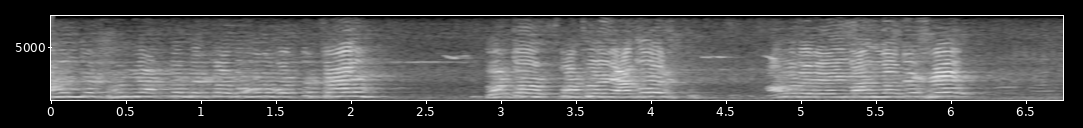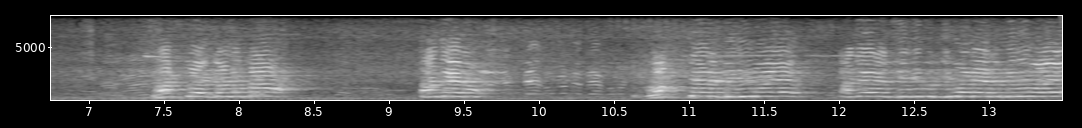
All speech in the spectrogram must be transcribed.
আনন্দের সঙ্গে আপনাদেরকে অবগত করতে চাই, গত পাঁচই আগস্ট আমাদের এই বাংলাদেশে ছাত্র জনতা তাদের রক্তের বিনিময়ে, তাদের জীবনের বিনিময়ে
